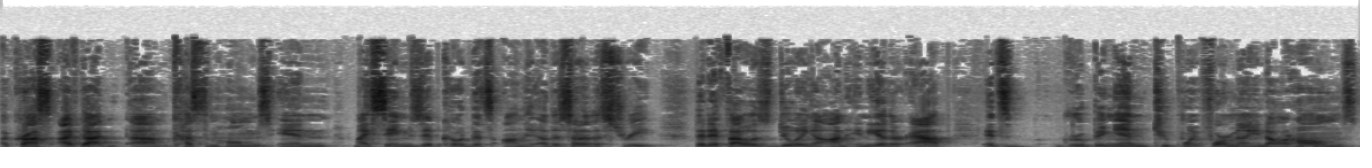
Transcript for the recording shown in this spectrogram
Across, I've got um, custom homes in my same zip code that's on the other side of the street. That if I was doing it on any other app, it's grouping in two point four million dollar homes.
